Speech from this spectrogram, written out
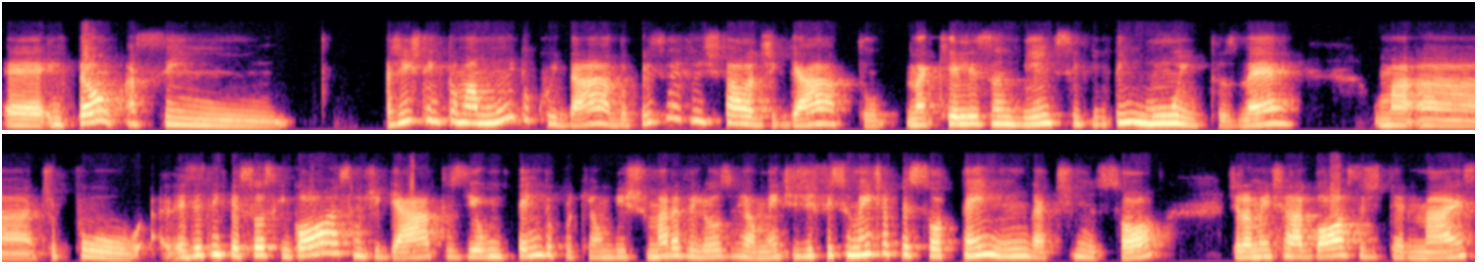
É, então, assim, a gente tem que tomar muito cuidado, principalmente quando a gente fala de gato, naqueles ambientes em que tem muitos, né? Uma, tipo, existem pessoas que gostam de gatos e eu entendo porque é um bicho maravilhoso realmente. Dificilmente a pessoa tem um gatinho só, geralmente ela gosta de ter mais,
